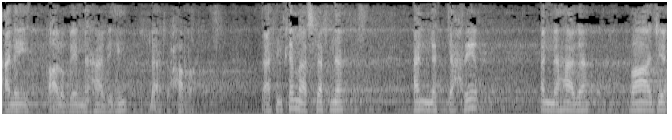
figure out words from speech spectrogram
عليه قالوا بأن هذه لا تحرق لكن كما أسلفنا أن التحرير أن هذا راجع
